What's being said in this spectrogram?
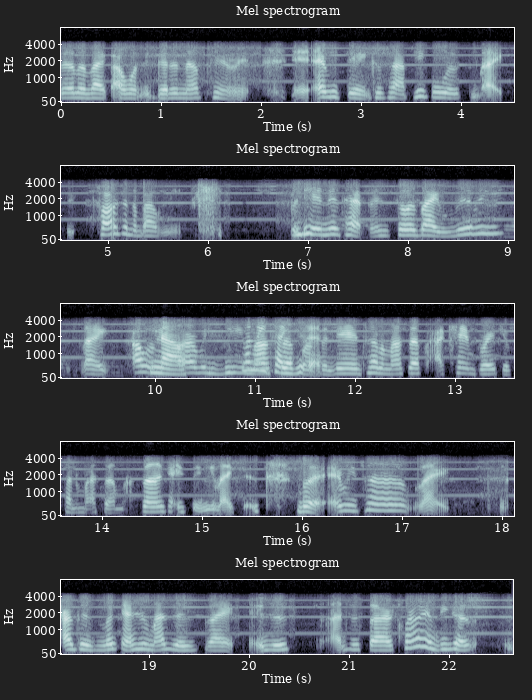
feeling like I wasn't a good enough parent and everything, because how people was like talking about me. And then this happened, so it's like really, like I was No. already beating Let myself up, and then telling myself I can't break in front of my son. My son can't see me like this. But every time, like I just look at him, I just like it just I just started crying because I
